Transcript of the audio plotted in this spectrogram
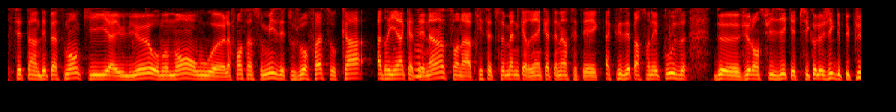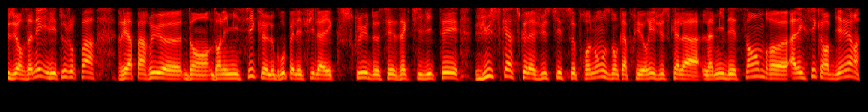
c'est un déplacement qui a eu lieu au moment où la France insoumise est toujours face au cas Adrien Caténins. On a appris cette semaine qu'Adrien Caténins était accusé par son épouse de violences physiques et psychologiques depuis plusieurs années. Il n'est toujours pas réapparu euh, dans, l'hémicycle. Le groupe LFI l'a exclu de ses activités jusqu'à ce que la justice se prononce, donc a priori jusqu'à la, mi-décembre. Euh, Alexis Corbière,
